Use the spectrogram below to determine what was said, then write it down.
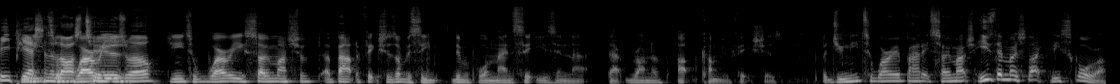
BPS in the last two as well. Do you need to worry so much of, about the fixtures? Obviously, Liverpool and Man City's in that that run of upcoming fixtures. But do you need to worry about it so much? He's their most likely scorer.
